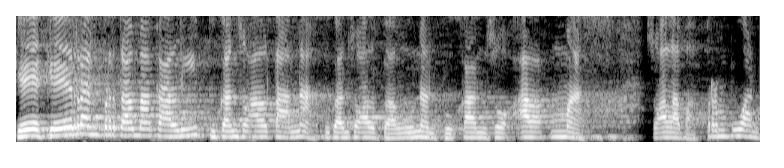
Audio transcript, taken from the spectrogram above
gegeran pertama kali bukan soal tanah bukan soal bangunan bukan soal emas soal apa perempuan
